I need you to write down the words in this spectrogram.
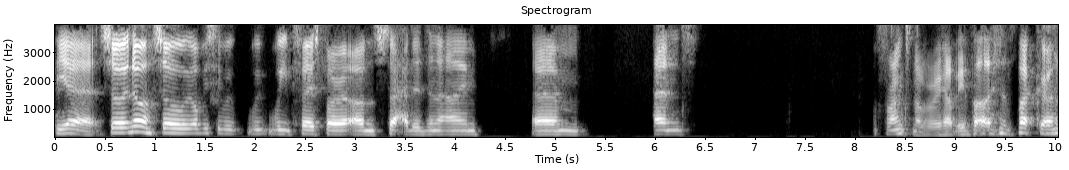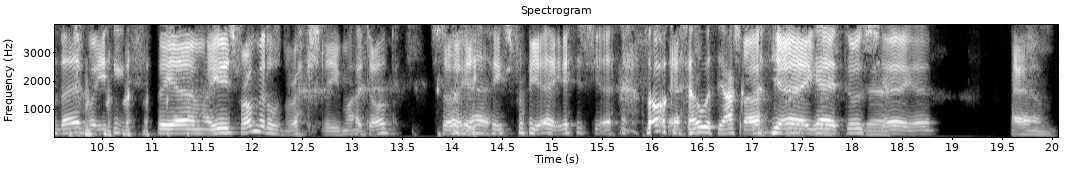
yeah. So no. So obviously we we, we faced Borough on Saturday time, um, and Frank's not very happy about it in the background there, but he, the um, he is from Middlesbrough actually, my dog. So Is he? yeah, he's from yeah, he is yeah. No, I can tell with the So, accent. yeah, like, yeah, it does. Yeah, yeah. Um,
